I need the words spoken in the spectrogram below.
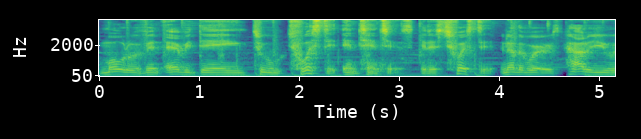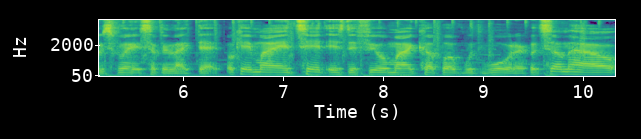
motive and everything to twisted intentions. It is twisted. In other words, how do you explain something like that? Okay, my intent is to fill my cup up with water, but somehow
